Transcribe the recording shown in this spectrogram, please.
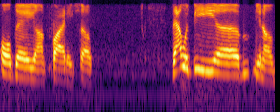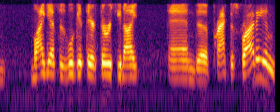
all day on Friday. So that would be uh, you know my guess is we'll get there Thursday night and uh, practice Friday and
